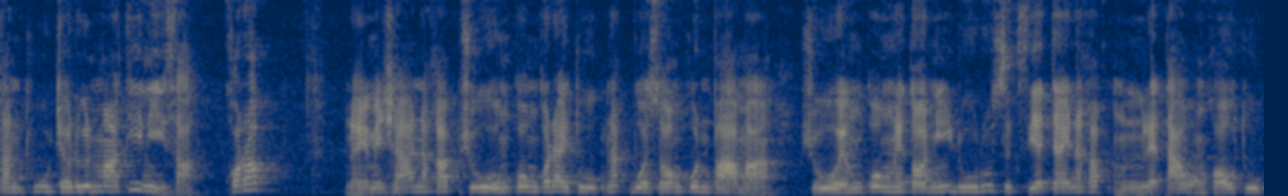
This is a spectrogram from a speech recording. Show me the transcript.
ท่านผู้เจริญมาที่นี่ซะขอรับ ไหนไม่ช้านะครับชูหงกงก็ได้ถูกนักบวชสองคนพามา ชูหงกงในตอนนี้ดูรู้สึกเสียใจนะครับมือและเท้าของเขาถูก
